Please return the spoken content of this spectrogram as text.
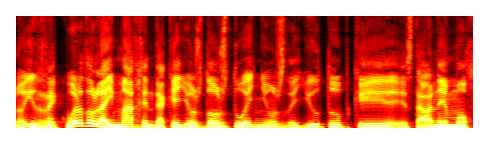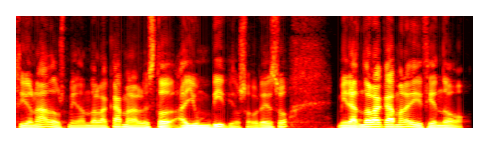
¿No? Y recuerdo la imagen de aquellos dos dueños de YouTube que estaban emocionados mirando a la cámara. Esto, hay un vídeo sobre eso, mirando a la cámara y diciendo,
